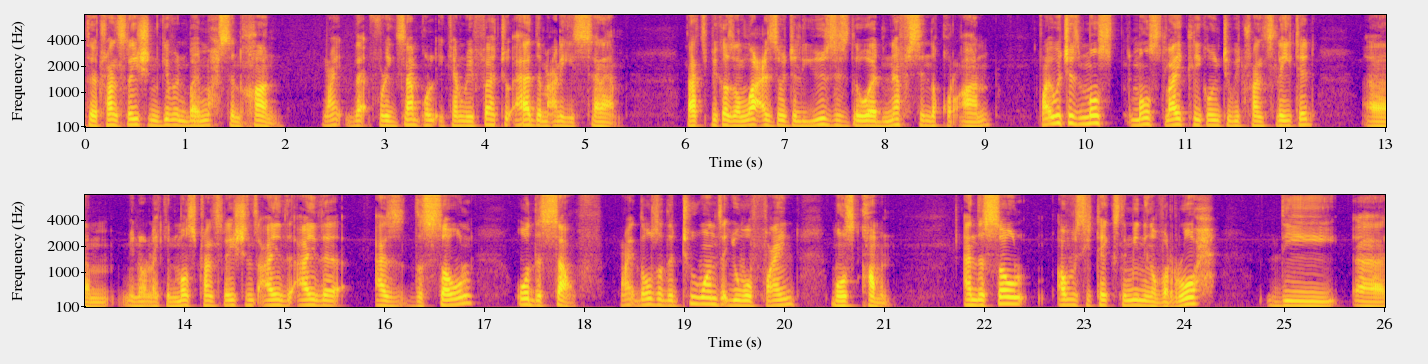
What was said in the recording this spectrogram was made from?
the translation given by Muhsin Khan right? That, for example, it can refer to Adam alayhi salam. That's because Allah Azza uses the word nafs in the Quran, right? Which is most most likely going to be translated, um, you know, like in most translations, either either as the soul or the self, right? Those are the two ones that you will find most common. And the soul obviously takes the meaning of a ruh. The uh,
